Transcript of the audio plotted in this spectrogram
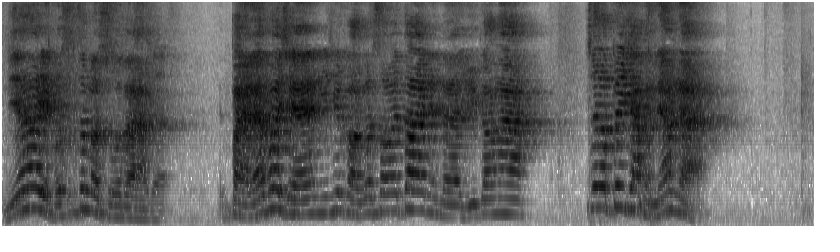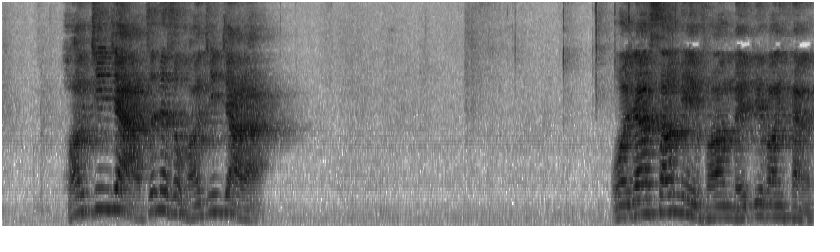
你那也不是这么说的，百来块钱你去搞个稍微大一点的鱼缸啊，这个背甲很亮的，黄金甲，真的是黄金甲了。我家商品房没地方养，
